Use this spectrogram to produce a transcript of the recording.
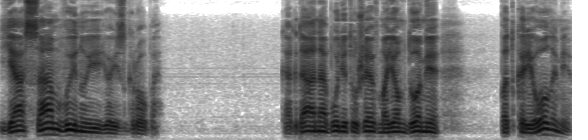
Я сам выну ее из гроба». «Когда она будет уже в моем доме под кариолами,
